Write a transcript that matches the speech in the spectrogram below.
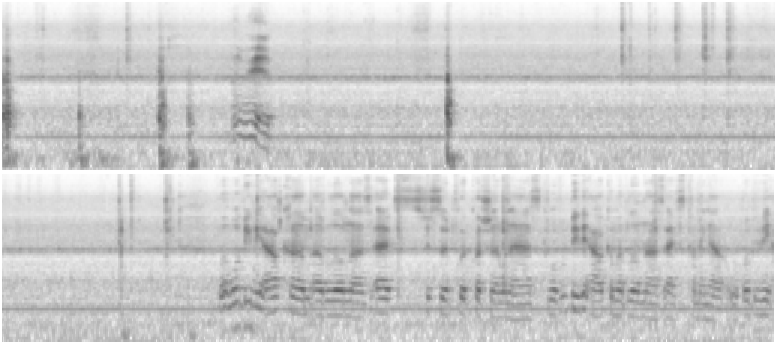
All right. What will be the outcome of Lil Nas X? Just a quick question I want to ask. What would be the outcome of Lil Nas X coming out? What will be the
